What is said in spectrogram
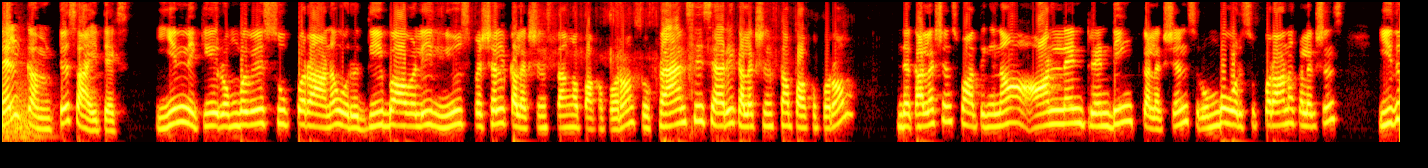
வெல்கம் டு சாய்டெக்ஸ் இன்னைக்கு ரொம்பவே சூப்பரான ஒரு தீபாவளி நியூ ஸ்பெஷல் கலெக்ஷன்ஸ் தாங்க பார்க்க போறோம். ஸோ ஃபேன்சி saree கலெக்ஷன்ஸ் தான் பார்க்க போறோம். இந்த கலெக்ஷன்ஸ் பாத்தீங்கன்னா ஆன்லைன் ட்ரெண்டிங் கலெக்ஷன்ஸ் ரொம்ப ஒரு சூப்பரான கலெக்ஷன்ஸ் இது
